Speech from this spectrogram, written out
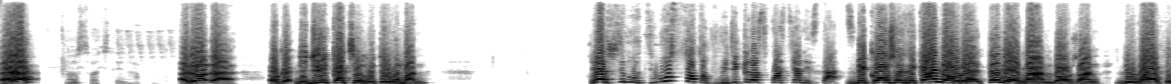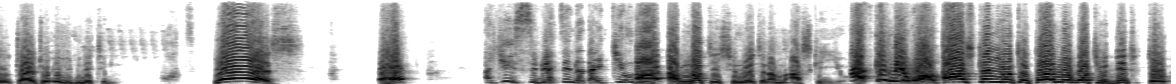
Eh? No such thing happened. I don't, eh, okay, did you catch him with a woman? Yes. Timothy, what sort of ridiculous question is that? Because it's the kind of uh, thing a man does, and the wife will try to eliminate him. What? Yes! Uh-huh. Are you insinuating that I killed him? I am not insinuating, I'm asking you. Asking me what? Asking you to tell me what you did to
